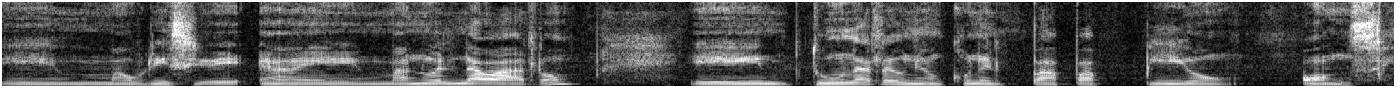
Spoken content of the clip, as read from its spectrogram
eh, Mauricio eh, eh, Manuel Navarro, tuvo una reunión con el Papa Pío XI.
